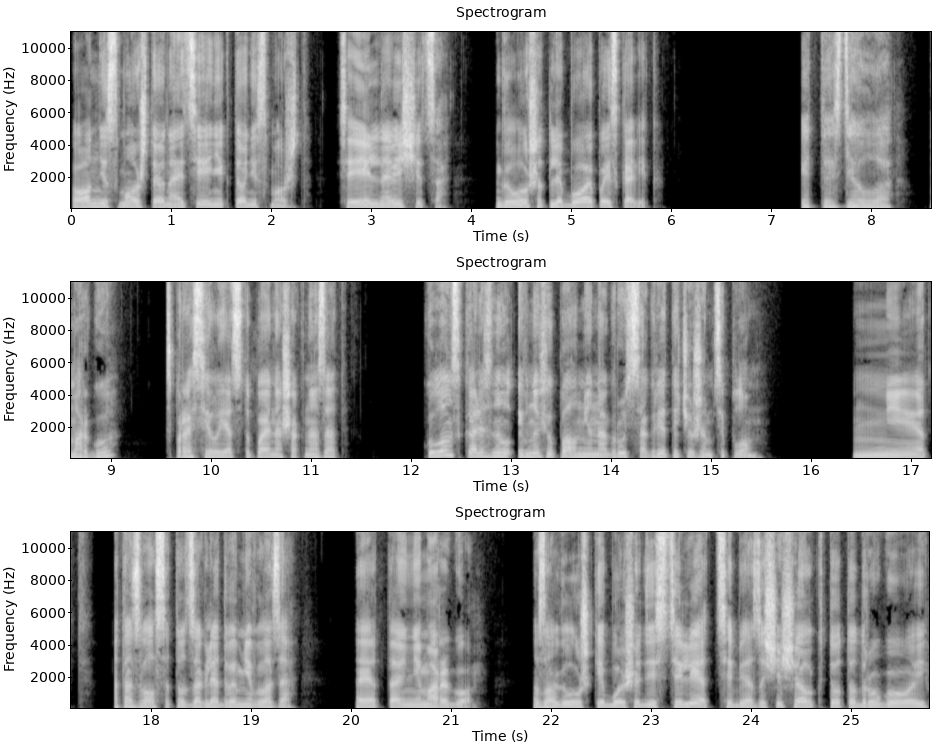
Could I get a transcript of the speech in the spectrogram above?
Он не сможет ее найти, и никто не сможет. Сильная вещица. Глушит любой поисковик». «Это сделала Марго?» — спросила я, отступая на шаг назад. Кулон скользнул и вновь упал мне на грудь, согретый чужим теплом. «Нет», — отозвался тот, заглядывая мне в глаза. «Это не Марго. Заглушки больше десяти лет тебя защищал кто-то другой».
